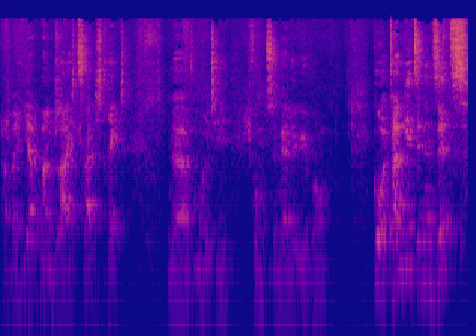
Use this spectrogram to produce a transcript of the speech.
aber hier hat man gleichzeitig direkt eine multifunktionelle Übung. Gut, dann geht es in den Sitz.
